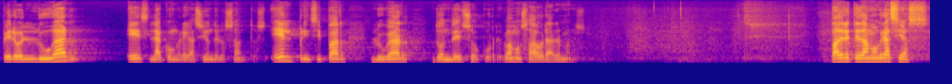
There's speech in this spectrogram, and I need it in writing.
Pero el lugar es la congregación de los santos, el principal lugar donde eso ocurre. Vamos a orar, hermanos. Padre, te damos gracias,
